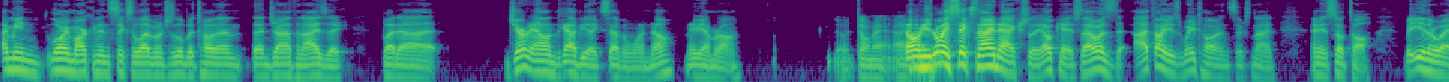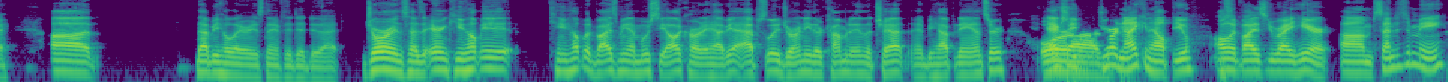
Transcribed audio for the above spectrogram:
I mean, Lauri Markkanen six eleven, which is a little bit taller than, than Jonathan Isaac, but uh Jarrett Allen's got to be like seven one. No, maybe I'm wrong. No, don't. I, no, he's only six nine actually. Okay, so that was I thought he was way taller than six nine. I mean, it's so tall. But either way, uh, that'd be hilarious, Nate, if they did do that. Jordan says, Aaron, can you help me? Can you help advise me on Musiala card I have? Yeah, absolutely. Jordan, either comment in the chat and I'd be happy to answer. Or, Actually, uh, Jordan, I can help you. I'll advise you right here. Um, send it to me.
